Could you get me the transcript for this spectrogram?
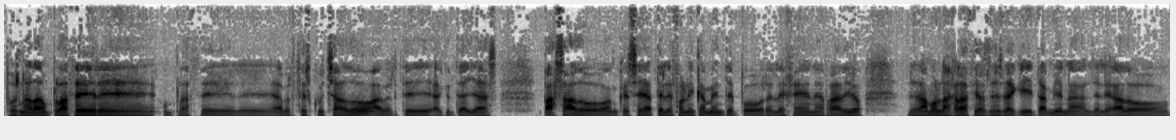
Pues nada, un placer, eh, un placer eh, haberte escuchado, haberte, a que te hayas pasado, aunque sea telefónicamente por LGN Radio. Le damos las gracias desde aquí también al delegado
